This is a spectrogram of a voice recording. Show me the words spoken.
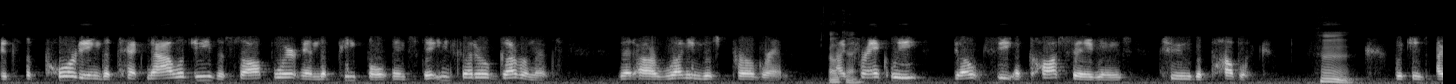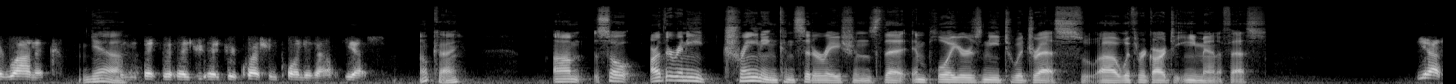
it's supporting the technology, the software, and the people in state and federal governments that are running this program. Okay. I frankly don't see a cost savings to the public, Hmm. which is ironic. Yeah. As, you, as your question pointed out, yes. Okay. Um, so, are there any training considerations that employers need to address uh, with regard to e-manifests? Yes,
